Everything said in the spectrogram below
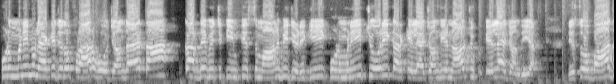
ਕੁੜਮਣੀ ਨੂੰ ਲੈ ਕੇ ਜਦੋਂ ਫਰਾਰ ਹੋ ਜਾਂਦਾ ਹੈ ਤਾਂ ਘਰ ਦੇ ਵਿੱਚ ਕੀਮਤੀ ਸਮਾਨ ਵੀ ਜਿਹੜੀ ਕਿ ਕੁੜਮਣੀ ਚੋਰੀ ਕਰਕੇ ਲੈ ਜਾਂਦੀ ਹੈ, ਨਾਲ ਚੁੱਕ ਕੇ ਲੈ ਜਾਂਦੀ ਹੈ। ਜਿਸ ਤੋਂ ਬਾਅਦ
